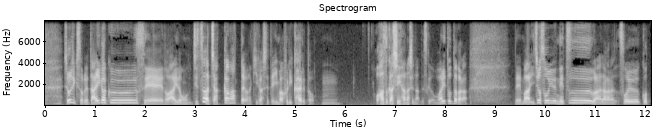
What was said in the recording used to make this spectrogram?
正直それ大学生の間も実は若干あったような気がしてて、今振り返ると。うん。お恥ずかしい話なんですけど、割とだから、で、まあ一応そういう熱は、だからそういうこと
